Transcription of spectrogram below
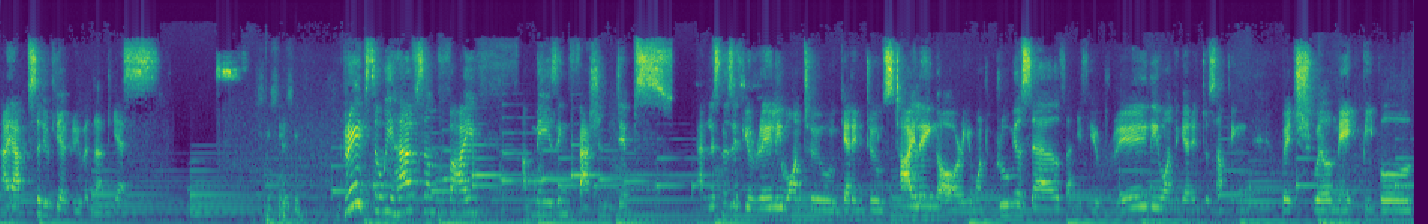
I absolutely agree with that. Yes. Great. So we have some five amazing fashion tips. And listeners, if you really want to get into styling or you want to groom yourself, and if you really want to get into something which will make people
